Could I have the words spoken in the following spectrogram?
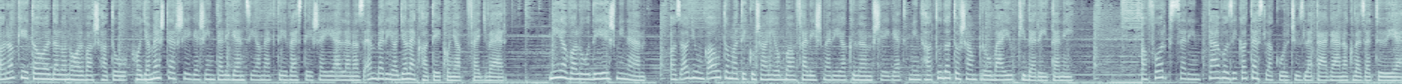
A rakéta oldalon olvasható, hogy a mesterséges intelligencia megtévesztései ellen az emberi agy a leghatékonyabb fegyver. Mi a valódi és mi nem? Az agyunk automatikusan jobban felismeri a különbséget, mintha tudatosan próbáljuk kideríteni. A Forbes szerint távozik a Tesla kulcsüzletágának vezetője.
